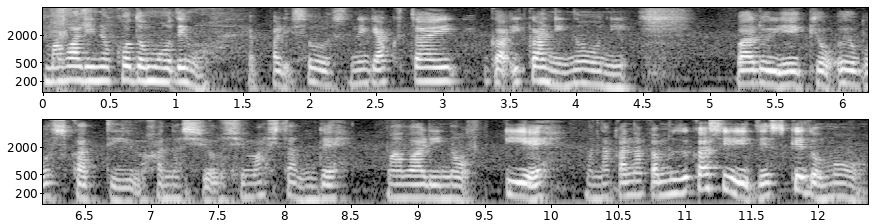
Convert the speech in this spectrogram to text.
周りの子供でもやっぱりそうですね虐待がいかに脳に悪い影響を及ぼすかっていう話をしましたので周りの家、まあ、なかなか難しいですけども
